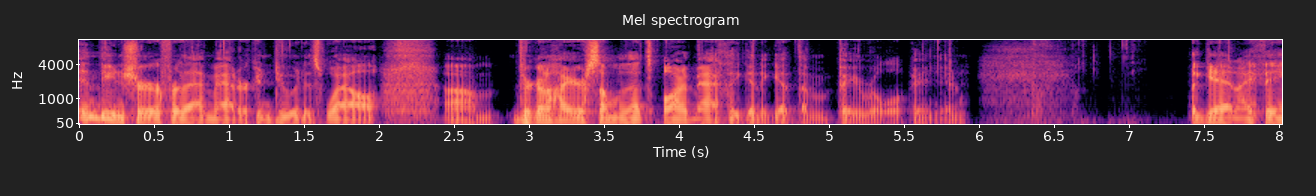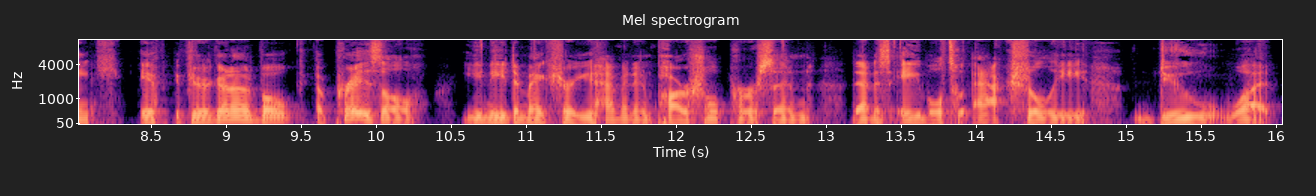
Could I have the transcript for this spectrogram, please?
and the insurer for that matter can do it as well. Um, they're going to hire someone that's automatically going to get them a favorable opinion. Again, I think if if you're going to invoke appraisal, you need to make sure you have an impartial person that is able to actually do what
